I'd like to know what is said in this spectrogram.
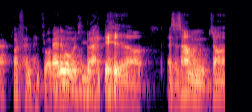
Ja. så er det fandme en flot. Ja, det må man sige. Ja, det hedder, altså så har man, så,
